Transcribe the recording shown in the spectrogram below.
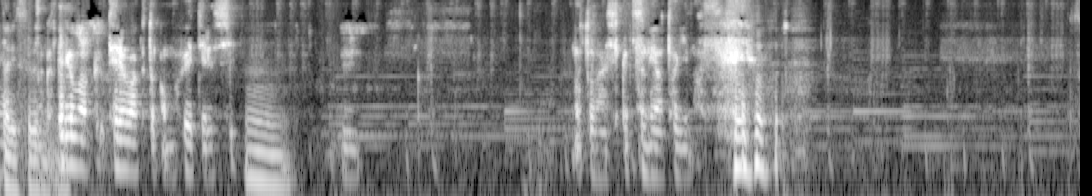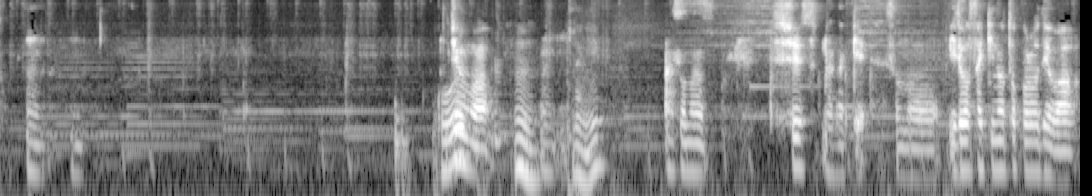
たりするんだテレワークテレワークとかも増えてるし。うん。うん。おとなしく爪を研ぎます。うんこう純はうん。うん。何？あその週なんだっけその移動先のところでは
